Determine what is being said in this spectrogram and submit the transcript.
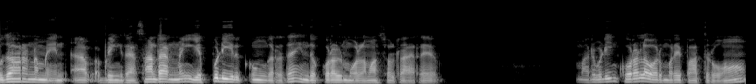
உதாரணம் என் அப்படிங்கிற சான்றாண்மை எப்படி இருக்குங்கிறத இந்த குரல் மூலமாக சொல்கிறாரு மறுபடியும் குரலை ஒரு முறை பார்த்துருவோம்.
